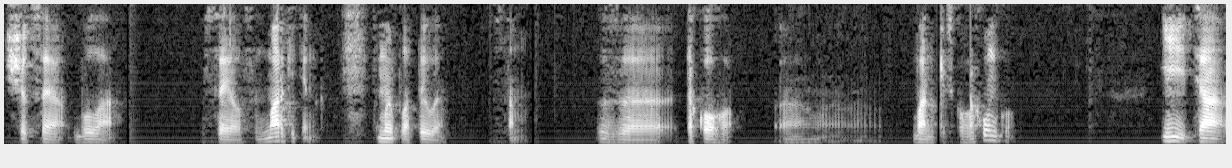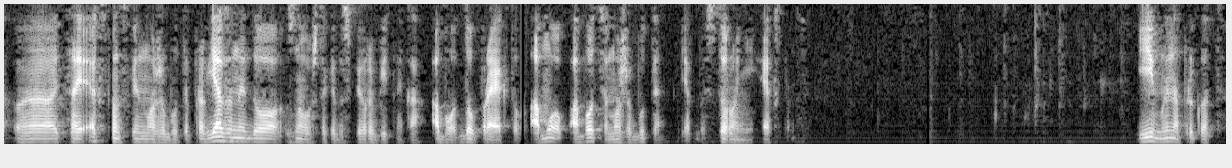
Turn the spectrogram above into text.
що це була Sales and Marketing. Ми платили там, з такого е, банківського рахунку. І ця, е, цей експенс він може бути прив'язаний до знову ж таки до співробітника або до проекту, або, або це може бути якби сторонній експенс. І ми, наприклад,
